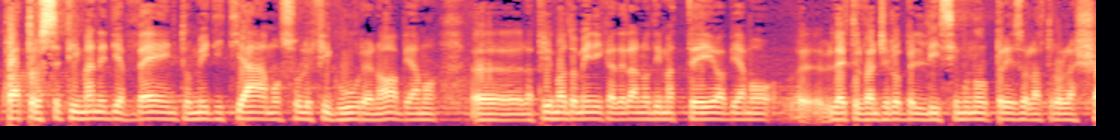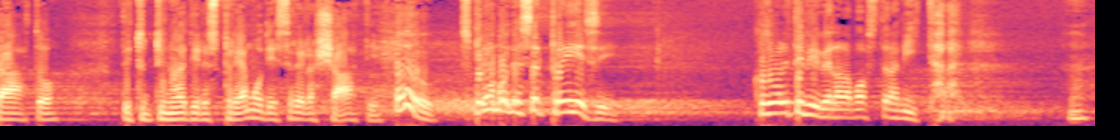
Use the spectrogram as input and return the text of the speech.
quattro settimane di avvento, meditiamo sulle figure, no? abbiamo eh, la prima domenica dell'anno di Matteo, abbiamo eh, letto il Vangelo bellissimo, uno preso, l'altro lasciato, di tutti noi a dire speriamo di essere lasciati, oh, speriamo di essere presi, cosa volete vivere la vostra vita? Eh?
